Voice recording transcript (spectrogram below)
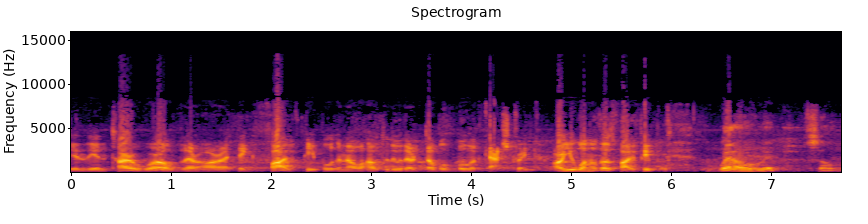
in the entire world there are, I think, five people who know how to do their double bullet catch trick. Are you one of those five people? Well, it so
